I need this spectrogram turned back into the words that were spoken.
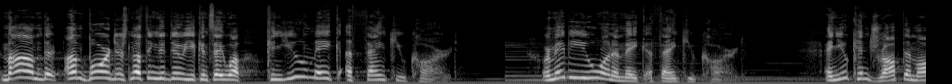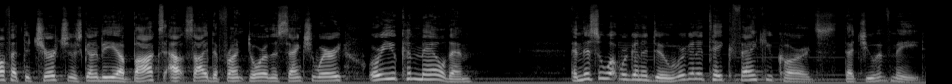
mom, I'm bored, there's nothing to do. You can say, well, can you make a thank you card? Or maybe you want to make a thank you card. And you can drop them off at the church. There's going to be a box outside the front door of the sanctuary, or you can mail them. And this is what we're going to do we're going to take thank you cards that you have made,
